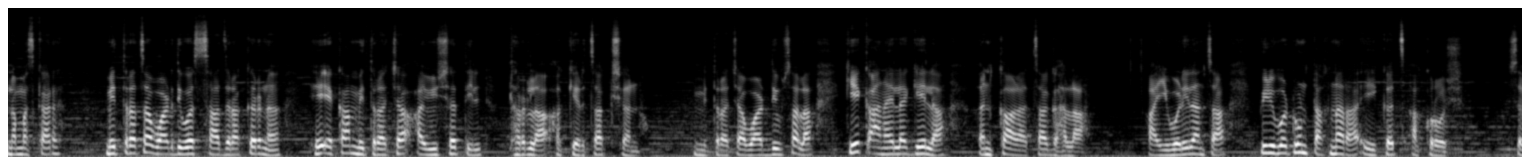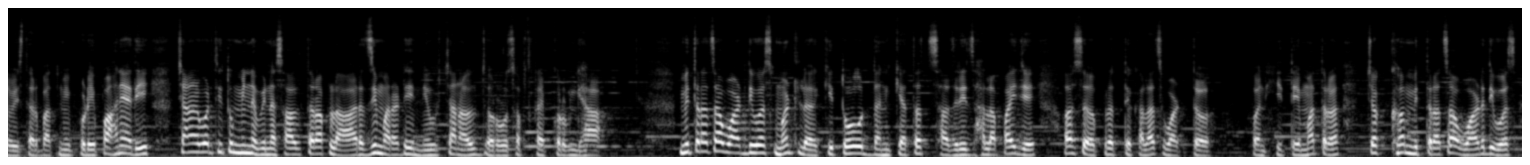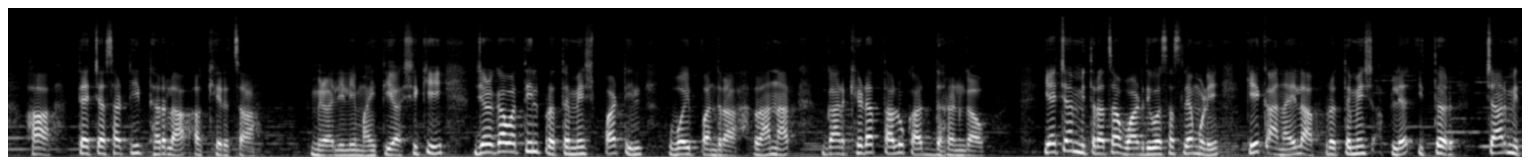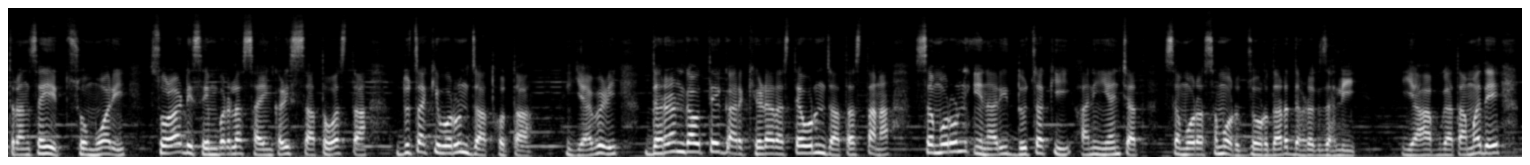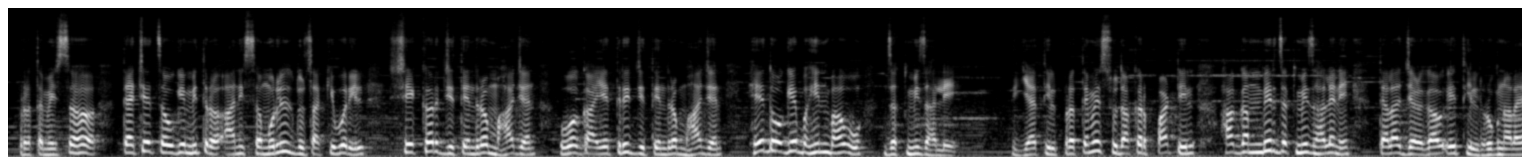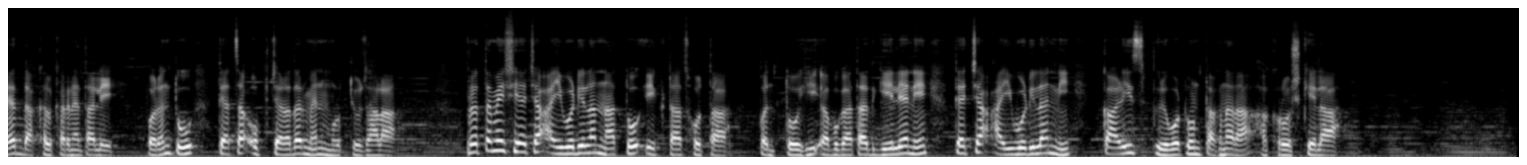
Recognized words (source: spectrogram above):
नमस्कार. मित्राचा वाढदिवस साजरा करणं हे एका मित्राच्या आयुष्यातील ठरला अखेरचा क्षण. मित्राच्या वाढदिवसाला केक आणायला गेला अन काळाचा घाला. आईवडिलांचा पिळवटून टाकणारा एकच आक्रोश. सविस्तर बातमी पुढे पाहण्याआधी चॅनलवरती तुम्ही नवीन असाल तर आपला आरजी मराठी न्यूज चॅनल जरूर सबस्क्राईब करून घ्या. मित्राचा वाढदिवस म्हटलं की तो दणक्यातच साजरी झाला पाहिजे असं प्रत्येकालाच वाटतं. पण हिते मात्र चक्क मित्राचा वाढदिवस हा त्याच्यासाठी ठरला अखेरचा. मिळालेली माहिती अशी की जळगावातील प्रथमेश पाटील वय पंधरा राहणार गारखेडा तालुका धरणगाव. याच्या मित्राचा वाढदिवस असल्यामुळे केक आणायला प्रथमेश आपल्या इतर चार मित्रांसहित सोमवारी सोळा डिसेंबरला सायंकाळी सात वाजता दुचाकीवरून जात होता. यावेळी धरणगाव ते गारखेडा रस्त्यावरून जात असताना समोरून येणारी दुचाकी आणि यांच्यात समोरासमोर जोरदार धडक झाली. या अपघातामध्ये प्रथमेशसह त्याचे चौघे मित्र आणि समोरील दुचाकीवरील शेखर जितेंद्र महाजन व गायत्री जितेंद्र महाजन हे दोघे बहीण भाऊ जखमी झाले. यातील प्रथमेश सुधाकर पाटील हा गंभीर जखमी झाल्याने त्याला जळगाव येथील रुग्णालयात दाखल करण्यात आले परंतु त्याचा उपचारादरम्यान मृत्यू झाला. प्रथमेश याच्या आईवडिलांना तो एकटाच होता पण तोही अपघातात गेल्याने त्याच्या आईवडिलांनी काळीज पिळवटून टाकणारा आक्रोश केला.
